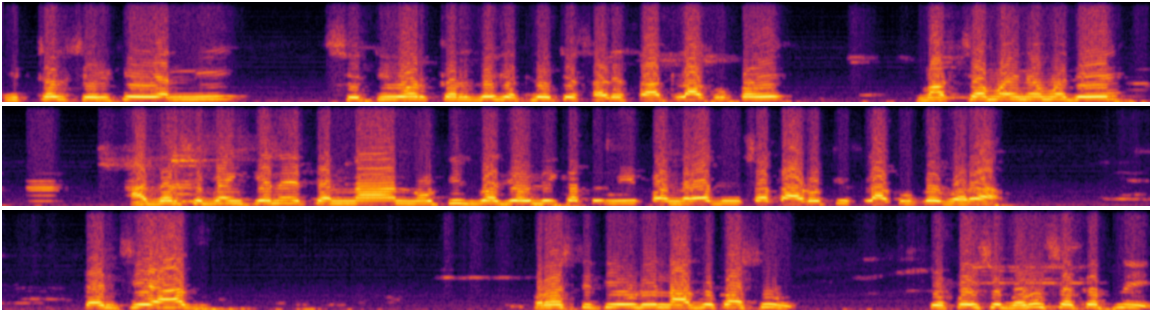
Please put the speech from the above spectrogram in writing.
विठ्ठल शेळके यांनी शेतीवर कर्ज घेतले होते साडेसात लाख रुपये. मागच्या महिन्यामध्ये आदर्श बँकेने त्यांना नोटीस बजावली का तुम्ही पंधरा दिवसात अडोतीस लाख रुपये भरा. त्यांची आज परिस्थिती एवढी नाजूक असून ते पैसे भरू शकत नाही.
